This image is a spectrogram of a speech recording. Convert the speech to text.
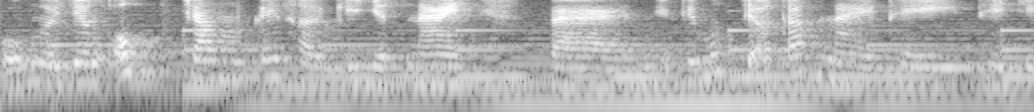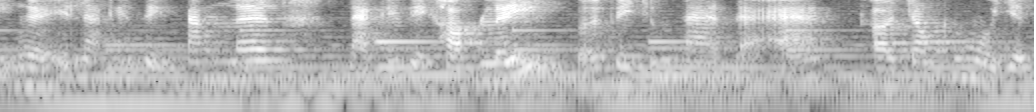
của người dân úc trong cái thời kỳ dịch này. Và những cái mức trợ cấp này thì thì chị nghĩ là cái việc tăng lên là cái việc hợp lý bởi vì chúng ta đã ở trong cái mùa dịch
